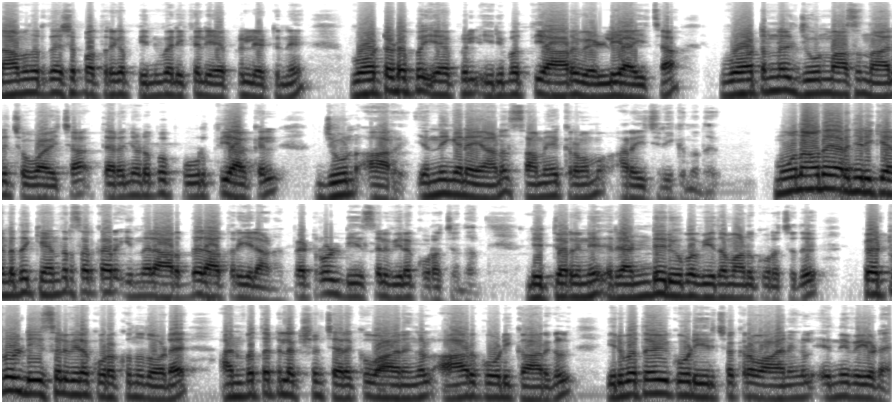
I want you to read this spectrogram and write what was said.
നാമനിർദ്ദേശ പത്രിക പിൻവലിക്കൽ ഏപ്രിൽ എട്ടിന് വോട്ടെടുപ്പ് ഏപ്രിൽ ഇരുപത്തിയാറ് വെള്ളിയാഴ്ച വോട്ടെണ്ണൽ ജൂൺ മാസം നാല് ചൊവ്വാഴ്ച തെരഞ്ഞെടുപ്പ് പൂർത്തിയാക്കൽ ജൂൺ ആറ് എന്നിങ്ങനെയാണ് സമയക്രമം അറിയിച്ചിരിക്കുന്നത്. മൂന്നാമതായി അറിഞ്ഞിരിക്കേണ്ടത് കേന്ദ്ര സർക്കാർ ഇന്നലെ അർദ്ധരാത്രിയിലാണ് പെട്രോൾ ഡീസൽ വില കുറച്ചത്. ലിറ്ററിന് രണ്ട് രൂപ വീതമാണ് കുറച്ചത്. പെട്രോൾ ഡീസൽ വില കുറക്കുന്നതോടെ അൻപത്തെട്ട് ലക്ഷം ചരക്ക് വാഹനങ്ങൾ ആറ് കോടി കാറുകൾ ഇരുപത്തേഴ് കോടി ഇരുചക്ര വാഹനങ്ങൾ എന്നിവയുടെ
